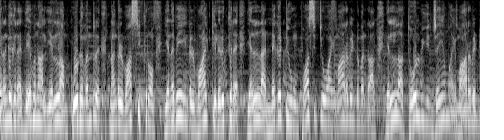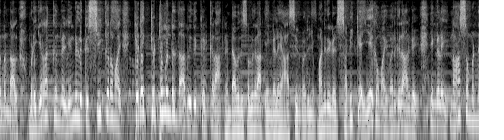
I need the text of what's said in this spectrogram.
இறங்குகிற தேவனால் எல்லாம் கூடும் என்று நாங்கள் வாசிக்கிறோம். எனவே எங்கள் வாழ்க்கையில் இருக்கிற எல்லா நெகட்டிவும் பாசிட்டிவாய் மாற வேண்டும் என்றால் எல்லா தோல்வியும் ஜெயமாய் மாற வேண்டும் என்றால் உங்களுடைய இரக்கங்கள் எங்களுக்கு சீக்கிரமாய் கிடைக்கட்டும் என்று தாவீது கேட்கிறார். இரண்டாவது சொல்கிறார் எங்களை ஆசீர்வதியும். மனிதர்கள் சபிக்க ஏகமாய் வருகிறார்கள். எங்களை நாசம் பண்ண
